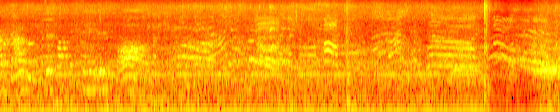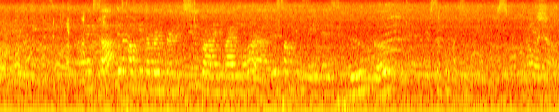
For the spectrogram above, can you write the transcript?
Next up is pumpkin number 32 brought in by Laura. This pumpkin's name is Who Goes There's something about seeing Oh, I know.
